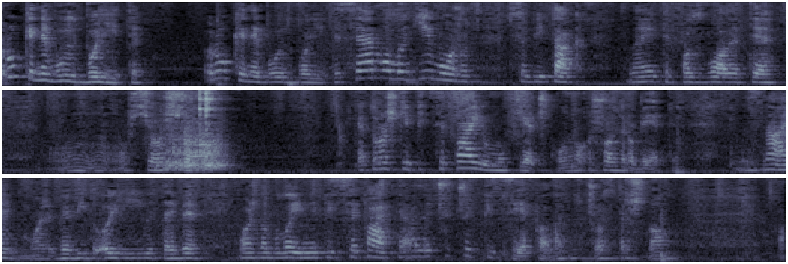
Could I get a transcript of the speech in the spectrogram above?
руки не будуть боліти. Руки не будуть боліти. Це молоді можуть собі так, знаєте, дозволити все, що. Я трошки підсипаю мукечку, ну що зробити? Не знаю, може би від олію, та би можна було і не підсипати, але чуть-чуть підсипала, нічого страшного. О.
